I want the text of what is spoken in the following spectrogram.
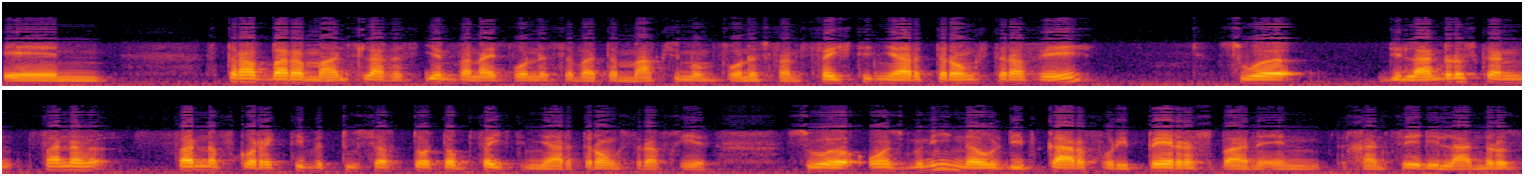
En strafbare manslag is een van hy vonnisse wat 'n maksimum vonnis van 15 jaar tronkstraf het. So die landros kan van 'n vanaf korrektiewe toesig tot op 15 jaar tronkstraf gee. So ons moenie nou die kar voor die perre span en gaan sê die landros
